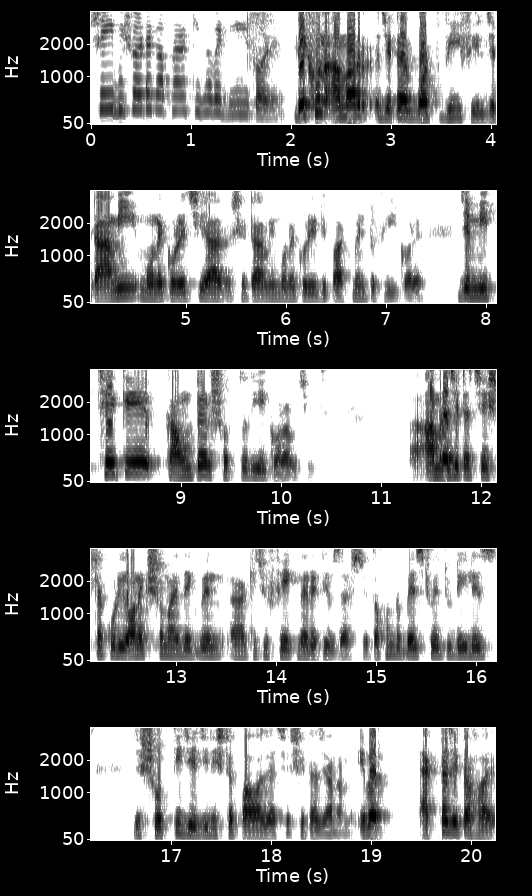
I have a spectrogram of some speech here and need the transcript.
সেই বিষয়টাকে আপনারা কীভাবে ডিল করেন? দেখুন, আমার যেটা হোয়াট উই ফিল যেটা আমি মনে করেছি আর সেটা আমি মনে করি ডিপার্টমেন্টও ফিল করে, যে মিথ্যেকে কাউন্টার সত্য দিয়েই করা উচিত। আমরা যেটা চেষ্টা করি, অনেক সময় দেখবেন কিছু ফেক ন্যারেটিভস আসছে। তখন the best way to deal is যে সত্যি যে জিনিসটা পাওয়া গেছে সেটা জানানো। এবার একটা যেটা হয়,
